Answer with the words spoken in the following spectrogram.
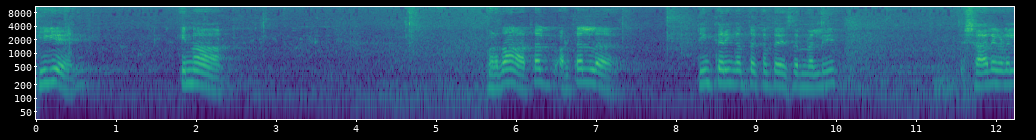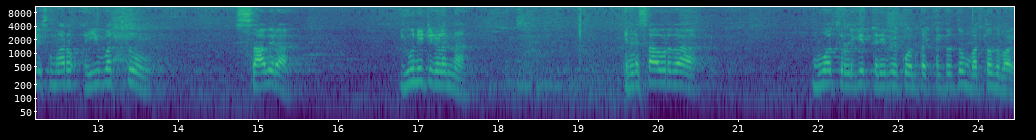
ಹೀಗೆ ಇನ್ನು ಪ್ರಧಾನ ಅಟಲ್ ಅಟಲ್ ಟಿಂಕರಿಂಗ್ ಅಂತಕ್ಕಂಥ ಹೆಸರಿನಲ್ಲಿ ಶಾಲೆಗಳಲ್ಲಿ ಸುಮಾರು ಐವತ್ತು ಸಾವಿರ ಯೂನಿಟ್ಗಳನ್ನು ಎರಡು ಸಾವಿರದ ಮೂವತ್ತರೊಳಗೆ ತೆರಿಬೇಕು ಅಂತಕ್ಕಂಥದ್ದು ಮತ್ತೊಂದು ಭಾಗ.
